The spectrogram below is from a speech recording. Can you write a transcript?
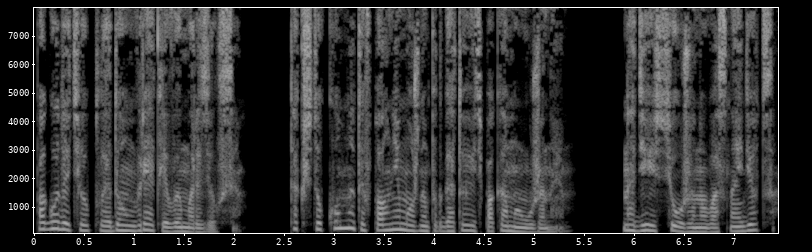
«Погода теплая, дом вряд ли выморозился. Так что комнаты вполне можно подготовить, пока мы ужинаем. Надеюсь, ужин у вас найдется.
